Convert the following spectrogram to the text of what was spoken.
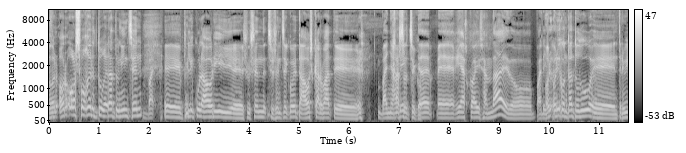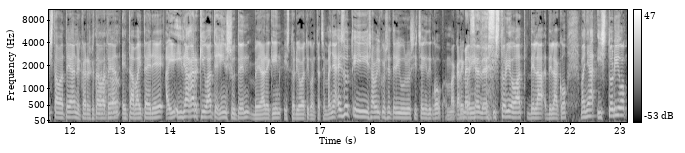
hor, hor oso gertu geratu nintzen bai. pelikula hori e, zuzen, zuzentzeko eta Oscar bat e, Baina jasotzeko. egiazkoa izan da edo Hori kontatu du e, entrevista batean, elkarrizketa batean eta baita ere iragarki bat egin zuten berarekin historio bat kontatzen. Baina ez dut Isabel Koizeteri buruz hitz egiteko bakarreko historio bat dela, delako. Baina historio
